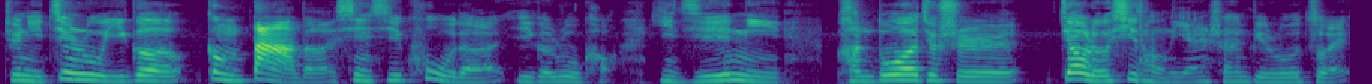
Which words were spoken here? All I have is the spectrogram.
就你进入一个更大的信息库的一个入口，以及你很多就是交流系统的延伸，比如嘴，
